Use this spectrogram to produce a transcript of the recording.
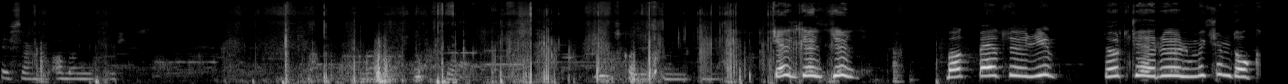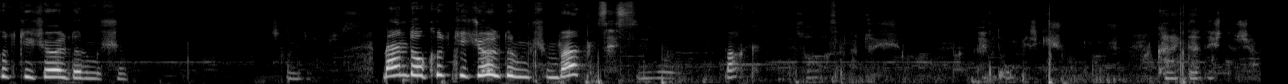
Efsane. Hiç kalıyorsun. Gel gel gel. Bak ben söyleyeyim. 4 kere ölmüşüm. 9 kişi öldürmüşüm. Çıkamayacakmışız. Ben 9 kişi öldürmüşüm bak. Sessiz ol. Bak. Sonra sana duyuyor. Ben de 11 kişi öldürmüşüm. Karakter değiştireceğim.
